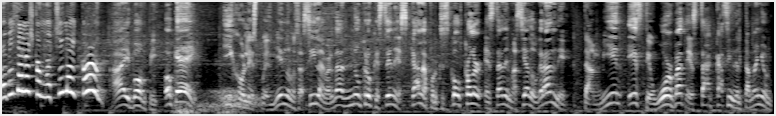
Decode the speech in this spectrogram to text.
Revísalos con Godzilla y Kong. Ay, Bumpy, ok. Híjoles, pues viéndolos así, la verdad no creo que esté en escala porque Skullcrawler está demasiado grande. También este Warbat está casi del tamaño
